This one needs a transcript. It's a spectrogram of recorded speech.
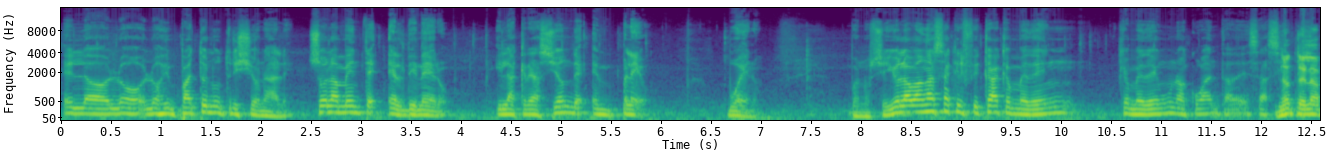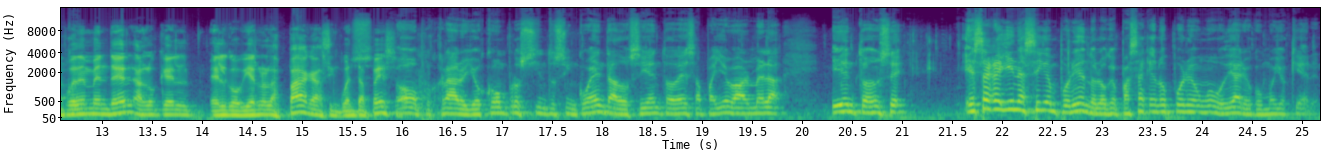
el- lo- lo- los impactos nutricionales, solamente el dinero y la creación de empleo. Bueno, bueno, si ellos la van a sacrificar, que me den, que me den una cuanta de esas. No te la 150. pueden vender a lo que el, el gobierno las paga, 50 pesos. Oh, pues claro, yo compro 150, 200 de esas para llevármela. Y entonces, esas gallinas siguen poniendo. Lo que pasa es que no ponen un huevo diario como ellos quieren.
